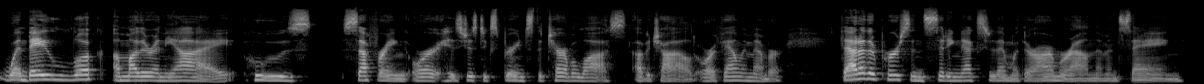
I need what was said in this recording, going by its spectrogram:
when they look a mother in the eye who's suffering or has just experienced the terrible loss of a child or a family member, that other person sitting next to them with their arm around them and saying,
